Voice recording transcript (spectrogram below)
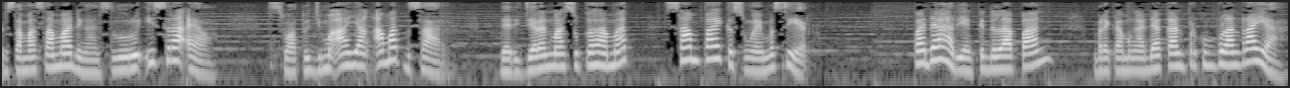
bersama-sama dengan seluruh Israel, suatu jemaah yang amat besar, dari jalan masuk ke Hamat sampai ke sungai Mesir. Pada hari yang ke-8, mereka mengadakan perkumpulan raya,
